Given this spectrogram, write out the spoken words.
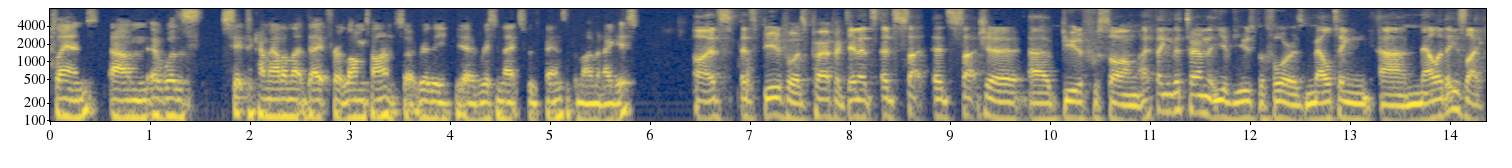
planned. Um, it was set to come out on that date for a long time, so it really yeah resonates with fans at the moment. I guess. Oh, it's it's beautiful. It's perfect, and it's it's su- it's such a, a beautiful song. I think the term that you've used before is melting um, melodies. Like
